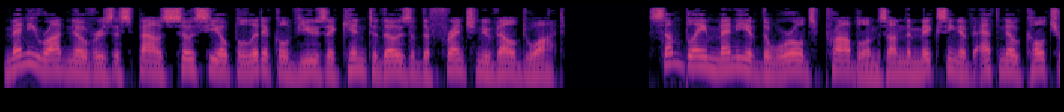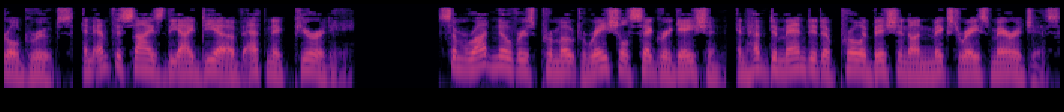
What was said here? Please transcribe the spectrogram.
Many Rodnovers espouse socio-political views akin to those of the French Nouvelle Droite. Some blame many of the world's problems on the mixing of ethno-cultural groups, and emphasize the idea of ethnic purity. Some Rodnovers promote racial segregation, and have demanded a prohibition on mixed-race marriages.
